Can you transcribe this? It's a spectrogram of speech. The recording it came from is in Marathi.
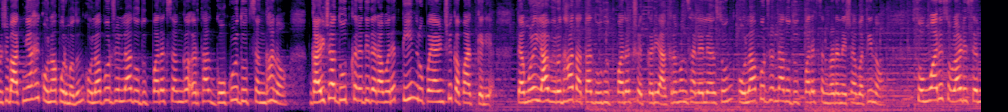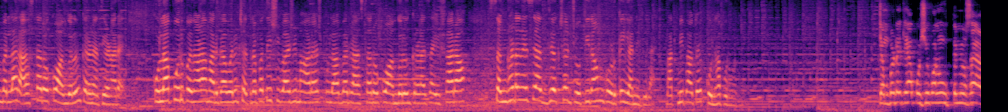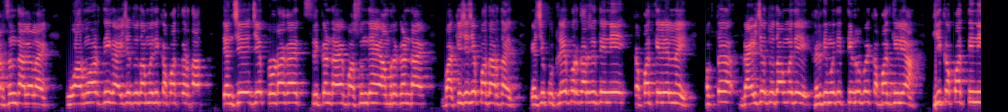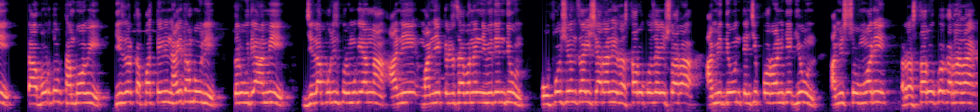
पुढची बातमी आहे कोल्हापूरमधून. कोल्हापूर जिल्हा दूध उत्पादक संघ अर्थात गोकुळ दूध संघानं गाईच्या दूध खरेदी दरामध्ये तीन रुपयांची कपात केली आहे. त्यामुळे या विरोधात आता दूध उत्पादक शेतकरी आक्रमक झालेले असून कोल्हापूर जिल्हा दूध उत्पादक संघटनेच्या वतीनं सोमवारी सोळा डिसेंबरला रास्ता रोको आंदोलन करण्यात येणार आहे. कोल्हापूर पन्हाळा मार्गावरील छत्रपती शिवाजी महाराज पुलावर रास्ता रोको आंदोलन करण्याचा इशारा संघटनेचे अध्यक्ष ज्योतिराम घोडके यांनी दिलाय. बातमी पाहतोय कोल्हापूरमध्ये शंभर टक्के हा पशुपालन उत्तम व्यवसाय अडचणीत आलेला आहे. वारंवार ती गाईच्या दुधामध्ये कपात करतात. त्यांचे जे प्रोडक्ट आहेत श्रीखंड आहे बासुंदी आहे आम्रखंड आहे बाकीचे जे पदार्थ आहेत याचे कुठल्याही प्रकारचे त्यांनी कपात केलेले नाही. फक्त गाईच्या दुधामध्ये खरेदीमध्ये तीन रुपये कपात केली आहे. ही कपात त्यांनी ताबडतोब थांबवावी. ही जर कपात त्यांनी नाही थांबवली तर उद्या आम्ही जिल्हा पोलीस प्रमुख यांना आणि माननीय कलेक्टर साहेबांना निवेदन देऊन उपोषणचा इशारा आणि रस्ता रोकोचा इशारा आम्ही देऊन त्यांची परवानगी घेऊन आम्ही सोमवारी रस्ता रोको करणार आहे.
